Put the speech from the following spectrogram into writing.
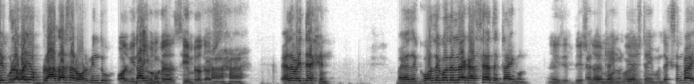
এগুলো ভাই সব ব্রাদার্স আর অরবিন্দু। অরবিন্দ সিএম ব্রাদার্স হ্যাঁ হ্যাঁ। এটা ভাই দেখেন ভাই এদের গজে গজে লেখা আছে এতে ডায়মন্ড এই যে দেশ ডায়মন্ড দেশ ডায়মন্ড দেখছেন ভাই?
